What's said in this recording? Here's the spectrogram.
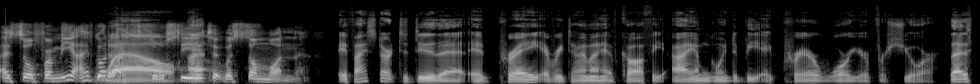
And so for me, I've got wow. to associate I, it with someone. If I start to do that and pray every time I have coffee, I am going to be a prayer warrior for sure. That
